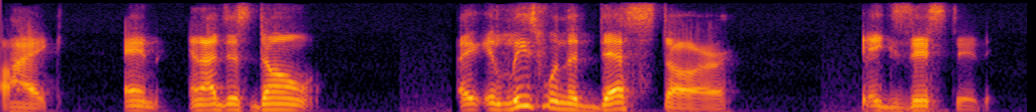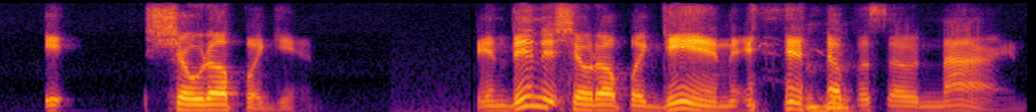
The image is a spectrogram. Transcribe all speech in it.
Like, and and I just don't. At least when the Death Star existed, it showed up again, and then it showed up again in Mhm. Episode Nine.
